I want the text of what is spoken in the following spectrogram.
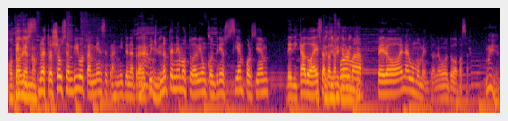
o todavía no. es- Nuestros shows en vivo también se transmiten a través Ah, de muy Twitch. No tenemos todavía un contenido 100% dedicado a esa plataforma, pero en algún momento, en algún momento va a pasar. Muy bien.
